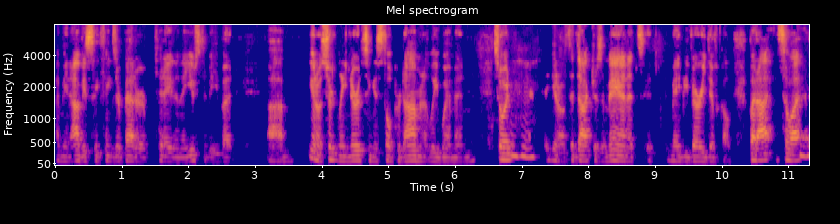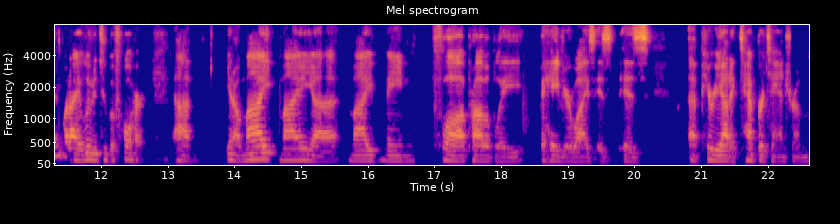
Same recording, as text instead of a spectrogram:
I mean obviously things are better today than they used to be, but um, you know certainly nursing is still predominantly women. So it, Mhm. you know if the doctor's a man, it's it may be very difficult. But I so I, Mhm. what I alluded to before, um, you know my my uh, my main flaw probably behavior wise is is a periodic temper tantrum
